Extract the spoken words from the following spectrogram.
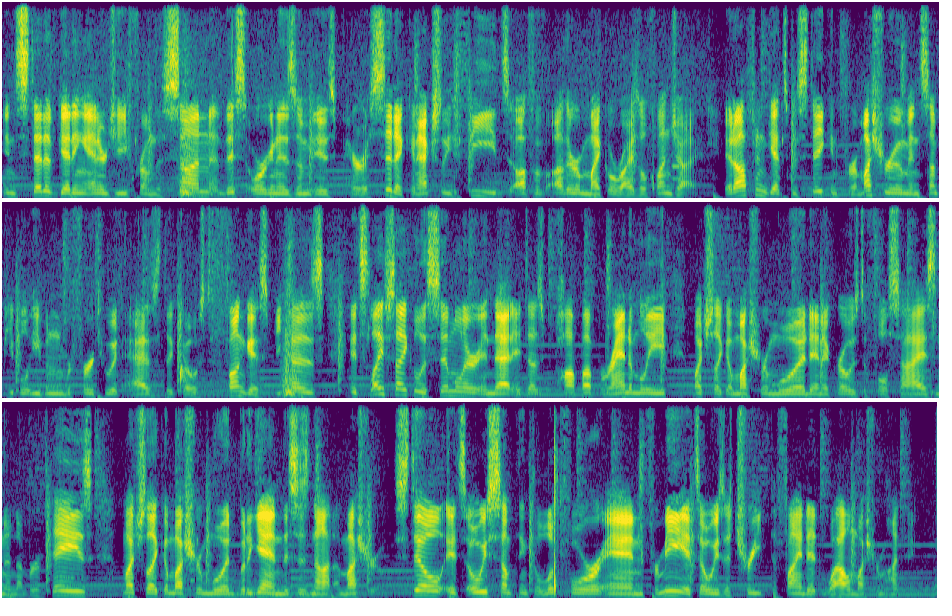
Instead of getting energy from the sun, this organism is parasitic and actually feeds off of other mycorrhizal fungi. It often gets mistaken for a mushroom, and some people even refer to it as the ghost fungus because its life cycle is similar in that it does pop up randomly, much like a mushroom would, and it grows to full size in a number of days, much like a mushroom would, but again, this is not a mushroom. Still it's always something to look for, and for me, it's always a treat to find it while mushroom hunting.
